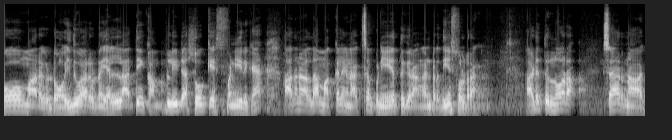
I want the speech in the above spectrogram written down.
கோபமாக இருக்கட்டும் இதுவாக இருக்கட்டும் எல்லாத்தையும் கம்ப்ளீட்டாக ஷோ கேஸ் பண்ணியிருக்கேன். அதனால தான் மக்கள் என்னை அக்செப்ட் பண்ணி ஏற்றுக்கிறாங்கன்றதையும் சொல்கிறாங்க அடுத்து நோரா. சார் நான்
